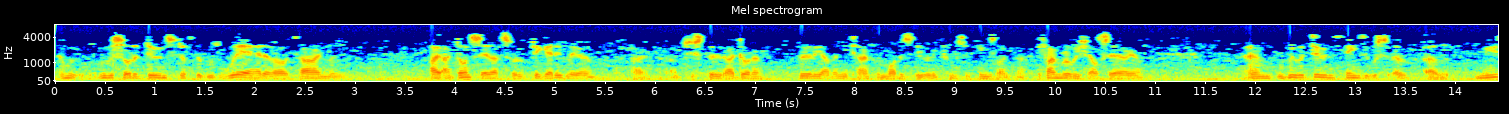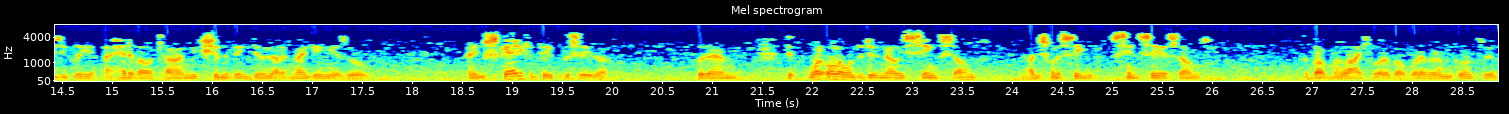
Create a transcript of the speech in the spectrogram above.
and we, we, were sort of doing stuff that was way ahead of our time. And I, I don't say that sort of big-headedly. I, I, I just uh, I don't have, really have any time for modesty when it comes to things like that. If I'm rubbish, I'll say I am. Um, we were doing things that was uh, uh, musically ahead of our time. We shouldn't have been doing that at 19 years old, and it was scary for people to see that. But um, the, what all I want to do now is sing songs. I just want to sing sincere songs about my life or about whatever I'm going through.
